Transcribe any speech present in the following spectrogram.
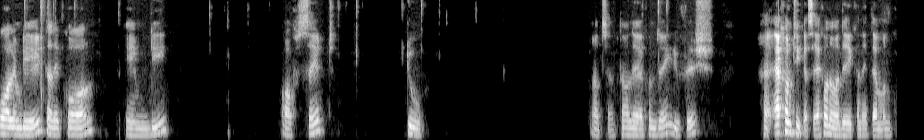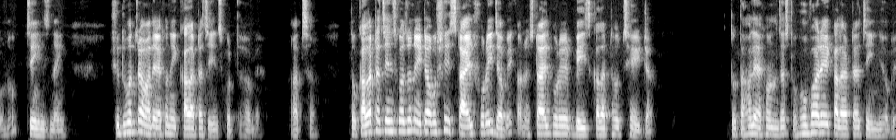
কল এমডি এইট তাহলে কল এমডি অফসেট টু আচ্ছা তাহলে এখন যাই রিফ্রেশ হ্যাঁ এখন ঠিক আছে, এখন আমাদের এখানে তেমন কোনো চেঞ্জ নাই। শুধুমাত্র আমাদের এখন এই কালারটা চেঞ্জ করতে হবে। আচ্ছা তো কালারটা চেঞ্জ করার জন্য এটা অবশ্যই স্টাইল ফোরেই যাবে, কারণ স্টাইল ফোরের বেস কালারটা হচ্ছে এইটা। তো তাহলে এখন জাস্ট হোভারে কালারটা চেঞ্জ হবে।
